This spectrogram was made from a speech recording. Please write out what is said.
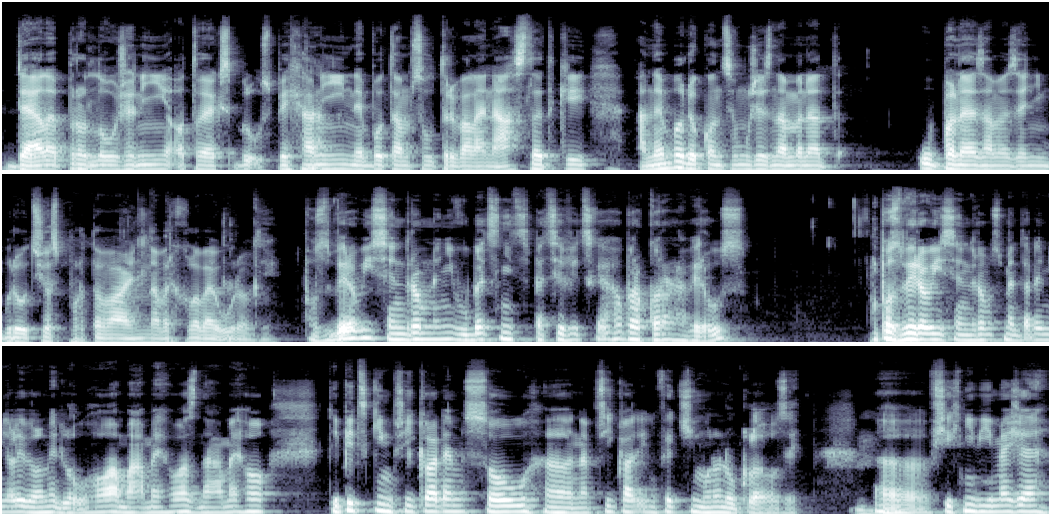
déle prodloužený o to, jak jsi byl uspěchaný, tak. nebo tam jsou trvalé následky, a nebo dokonce může znamenat úplné zamezení budoucího sportování na vrcholové úrovni. Postvirový syndrom není vůbec nic specifického pro koronavirus. Postvirový syndrom jsme tady měli velmi dlouho a máme ho a známe ho. Typickým příkladem jsou eh, například infekční mononukleózy. Hmm. Všichni víme, že eh,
